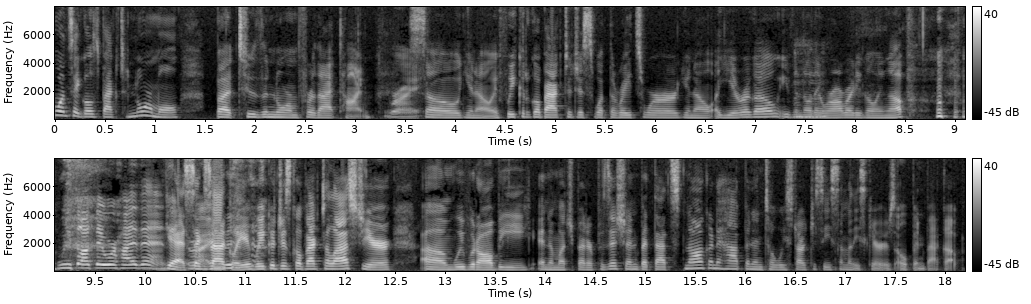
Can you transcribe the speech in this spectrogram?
once wouldn't goes back to normal, but to the norm for that time. Right. So you know, if we could go back to just what the rates were, you know, a year ago, even though they were already going up. We thought they were high then. Yes, Right. exactly. if we could just go back to last year, um, we would all be in a much better position. But that's not going to happen until we start to see some of these carriers open back up.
